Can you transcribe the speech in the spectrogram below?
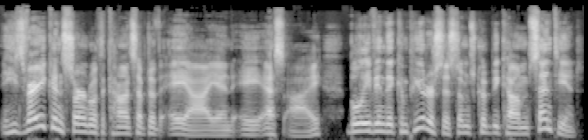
He's very concerned with the concept of AI and ASI, believing that computer systems could become sentient,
